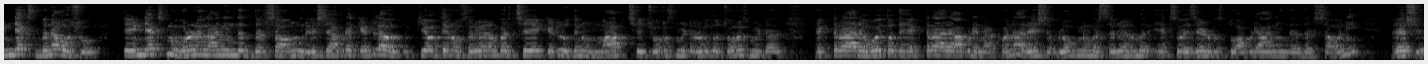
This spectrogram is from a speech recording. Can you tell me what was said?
ઇન્ડેક્સ બનાવો છો, તે ઇન્ડેક્સનું વર્ણન આની અંદર દર્શાવવાનું રહેશે. આપણે કેટલા, કયો તેનો સર્વે નંબર છે, કેટલું તેનું માપ છે, ચોરસ મીટર હોય તો ચોરસ મીટર, હેક્ટર આરે હોય તો તે હેક્ટર આરે આપણે નાખવાના રહેશે. Block number survey number X Y Z વસ્તુ આપણે આની અંદર દર્શાવવાની રહેશે.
